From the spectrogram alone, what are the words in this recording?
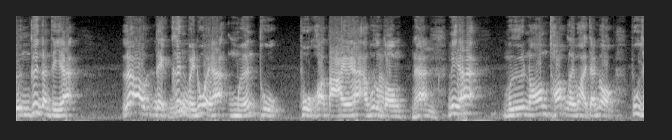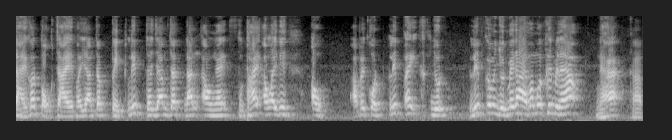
ดึงขึ้นทันทีฮะแล้วเอาเด็กขึ้นไปด้วยฮะเหมือนถูกผูกคอตายเลยฮะเอาพูดตรงๆนะฮะนี่ฮะมือน้องช็อกเลยเพราะหายใจไม่ออกผู้ใหญ่ก็ตกใจพยายามจะปิดลิฟต์พยายามจะดันเอาไงสุดท้ายเอาไงดีเอาเอาไปกดลิฟต์ให้หยุดลิฟต์ก็มันหยุดไม่ได้เพราะมันขึ้นไปแล้วนะฮะครับ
